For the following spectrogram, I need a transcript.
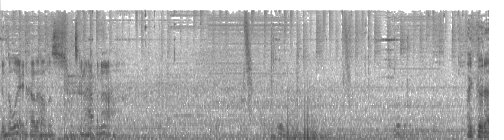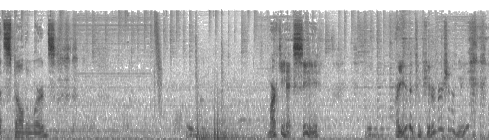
Been delayed. How the hell does... what's gonna happen now? I good at spell the words. Marky XC? Are you the computer version of me?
